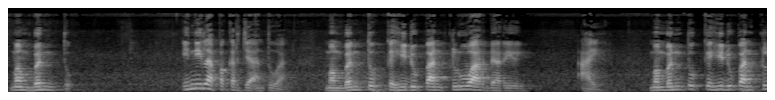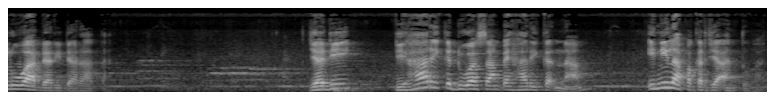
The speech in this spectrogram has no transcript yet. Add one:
membentuk. Inilah pekerjaan Tuhan, membentuk kehidupan keluar dari air, membentuk kehidupan keluar dari daratan. Jadi di hari kedua sampai hari keenam, inilah pekerjaan Tuhan.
